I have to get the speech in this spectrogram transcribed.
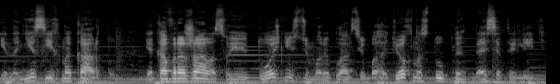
і наніс їх на карту, яка вражала своєю точністю мореплавців багатьох наступних десятиліть.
